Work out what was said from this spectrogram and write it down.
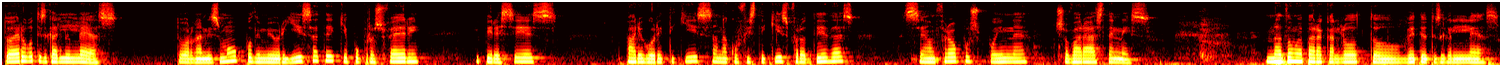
το έργο της Γαλιλαίας, του οργανισμού που δημιουργήσατε και που προσφέρει υπηρεσίες παρηγορητικής, ανακουφιστικής φροντίδας σε ανθρώπους που είναι σοβαρά ασθενείς. Να δούμε παρακαλώ το βίντεο της Γαλιλαίας.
